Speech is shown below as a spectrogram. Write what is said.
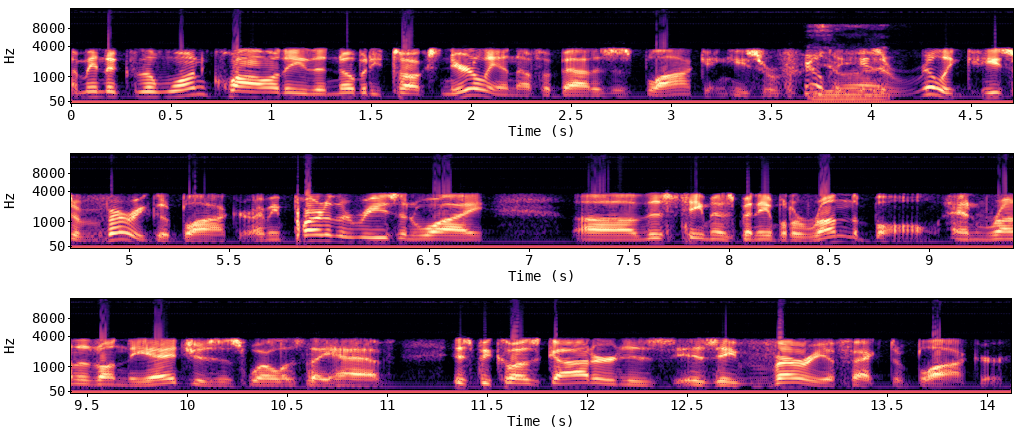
I mean, the, the one quality that nobody talks nearly enough about is his blocking. He's a really, right. he's a really, he's a very good blocker. I mean, part of the reason why uh, this team has been able to run the ball and run it on the edges as well as they have is because Goedert is is a very effective blocker.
